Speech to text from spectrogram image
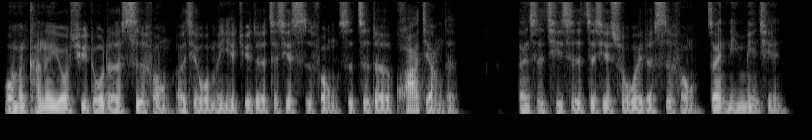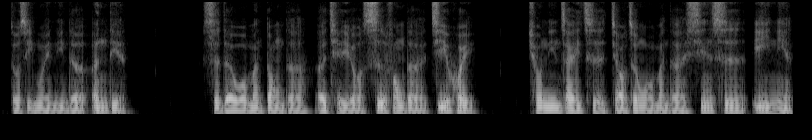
我们可能有许多的侍奉，而且我们也觉得这些侍奉是值得夸奖的。但是其实这些所谓的侍奉，在您面前都是因为您的恩典。使得我们懂得，而且有侍奉的机会。求您再一次矫正我们的心思意念，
